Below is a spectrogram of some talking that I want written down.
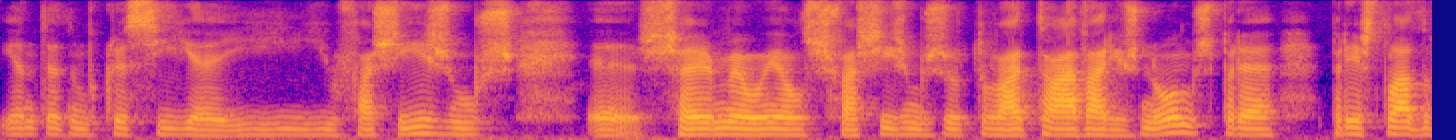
entre a democracia e, o fascismos, uh, chamam eles fascismos, há vários nomes para, para este lado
